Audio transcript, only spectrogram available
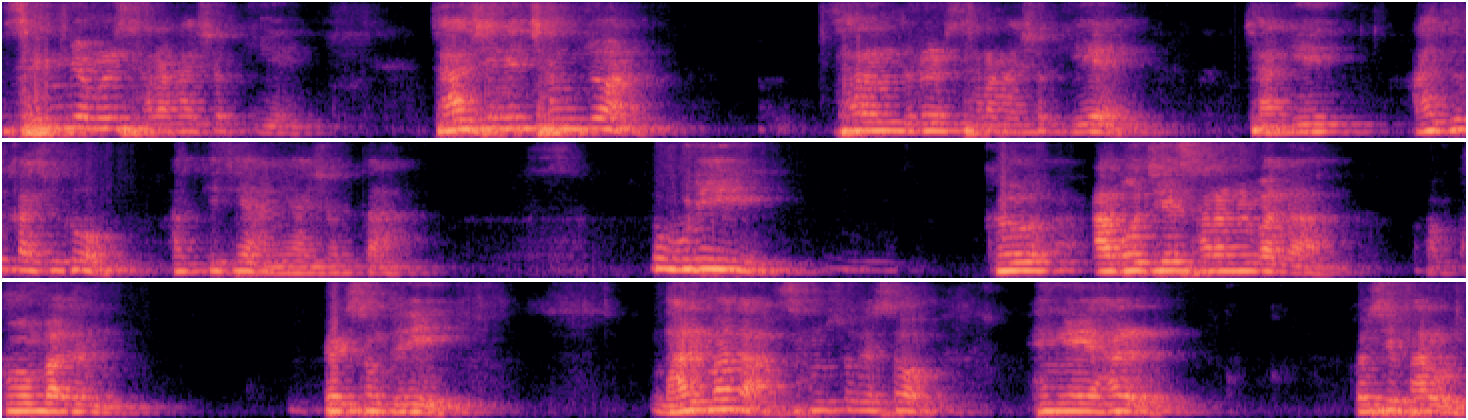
생명을 사랑하셨기에 자신이 창조한 사람들을 사랑하셨기에 자기 아들까지도 아끼지 아니하셨다. 우리 그 아버지의 사랑을 받아 구원받은 백성들이 날마다 삶 속에서 행해야 할 것이 바로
